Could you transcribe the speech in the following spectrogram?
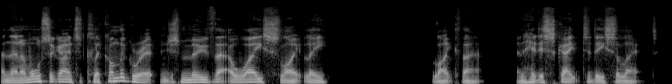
And then I'm also going to click on the grip and just move that away slightly like that and hit escape to deselect.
